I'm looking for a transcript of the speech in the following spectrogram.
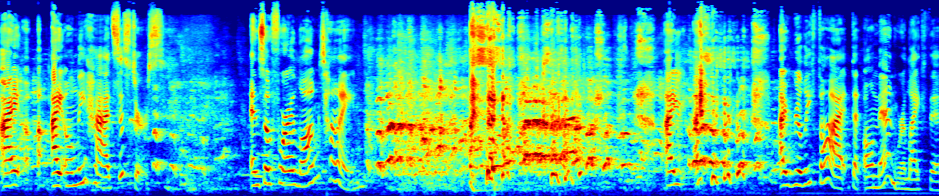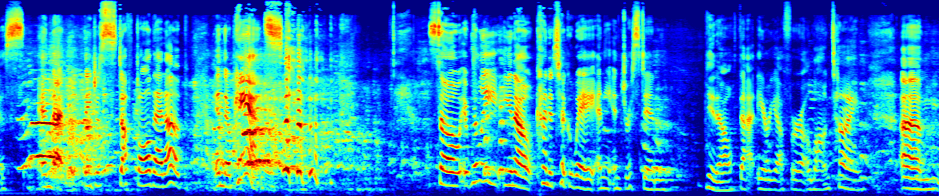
I, I only had sisters. And so for a long time, I, I, really thought that all men were like this and that they just stuffed all that up in their pants. so it really, you know, kind of took away any interest in, you know, that area for a long time. Um,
